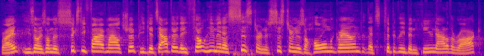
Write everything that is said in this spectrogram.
right? He's always on this 65 mile trip. He gets out there. They throw him in a cistern. A cistern is a hole in the ground that's typically been hewn out of the rock.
